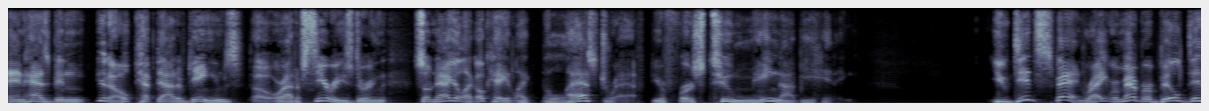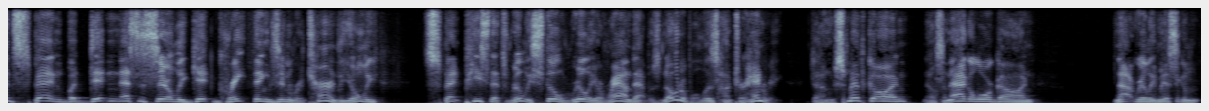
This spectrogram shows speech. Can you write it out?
and has been, you know, kept out of games uh, or out of series during. So now you're like, okay, like the last draft, your first two may not be hitting. You did spend, right? Remember, Bill did spend, but didn't necessarily get great things in return. The only spent piece that's really still really around that was notable is Hunter Henry. Jonnu Smith gone, Nelson Agholor gone, not really missing him,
